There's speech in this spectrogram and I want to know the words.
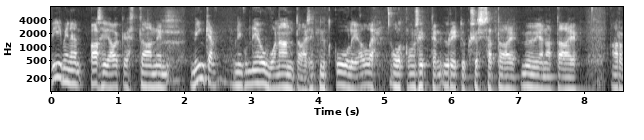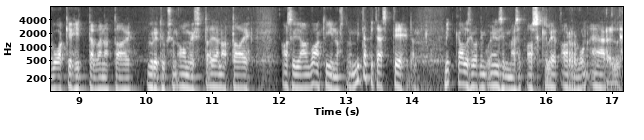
Viimeinen asia oikeastaan, niin minkä niin kuin neuvon antaisit nyt kuulijalle, olkoon sitten yrityksessä tai myyjänä tai arvoa kehittävänä tai yrityksen omistajana tai asiaan vaan kiinnostunut. Mitä pitäisi tehdä? Mitkä olisivat niin kuin ensimmäiset askeleet arvon äärelle?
